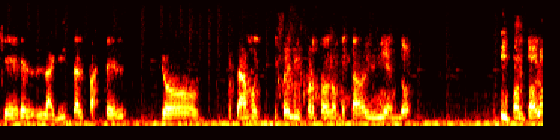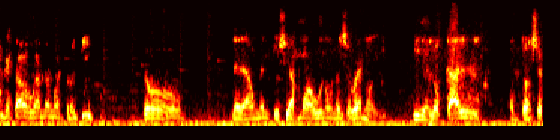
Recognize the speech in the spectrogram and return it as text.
que es la guita del pastel, yo estaba muy feliz por todo lo que estaba viviendo y por todo lo que estaba jugando nuestro equipo. Yo le da un entusiasmo a uno, uno dice, bueno, y, de local, entonces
